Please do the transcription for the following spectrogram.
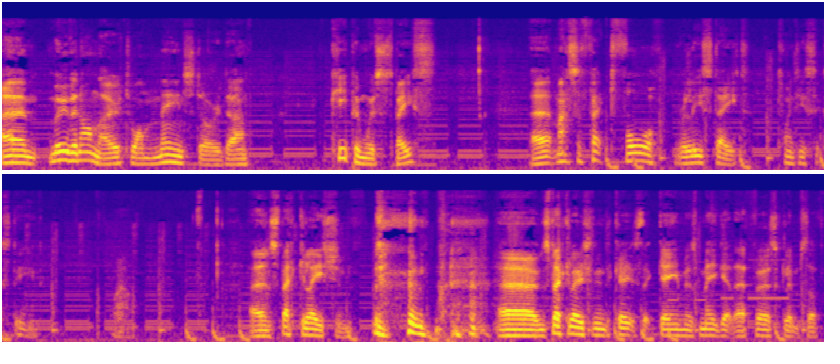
Um, moving on though to our main story, Dan. Keeping with space, uh, Mass Effect 4 release date 2016. Wow. And speculation. um, speculation indicates that gamers may get their first glimpse of,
